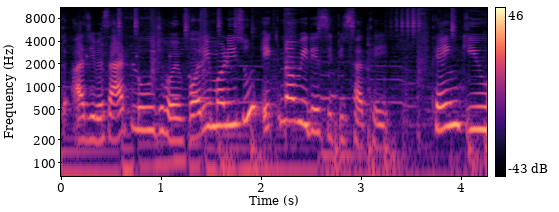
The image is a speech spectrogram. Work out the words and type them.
તો આજે બસ આટલું જ. હવે ફરી મળીશું એક નવી રેસીપી સાથે. થેન્ક યુ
